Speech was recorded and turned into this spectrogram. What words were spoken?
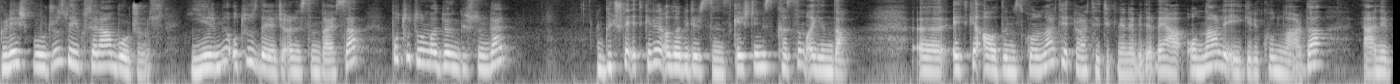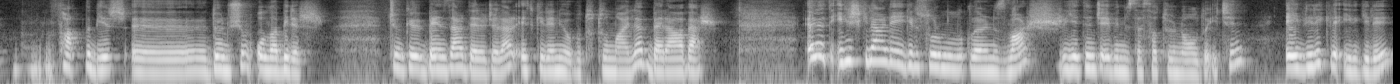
Güneş burcunuz ve yükselen burcunuz 20-30 derece arasındaysa bu tutulma döngüsünden güçlü etkiler alabilirsiniz. Geçtiğimiz Kasım ayında e, etki aldığınız konular tekrar tetiklenebilir veya onlarla ilgili konularda yani farklı bir e, dönüşüm olabilir. Çünkü benzer dereceler etkileniyor bu tutulmayla beraber. Evet ilişkilerle ilgili sorumluluklarınız var. 7. evinizde Satürn olduğu için evlilikle ilgili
